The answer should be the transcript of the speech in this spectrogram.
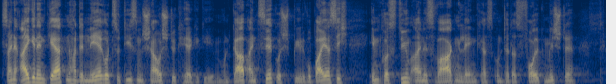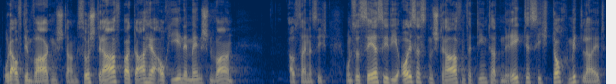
Seine eigenen Gärten hatte Nero zu diesem Schaustück hergegeben und gab ein Zirkusspiel, wobei er sich im Kostüm eines Wagenlenkers unter das Volk mischte oder auf dem Wagen stand. So strafbar daher auch jene Menschen waren aus seiner Sicht. Und so sehr sie die äußersten Strafen verdient hatten, regte sich doch Mitleid,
